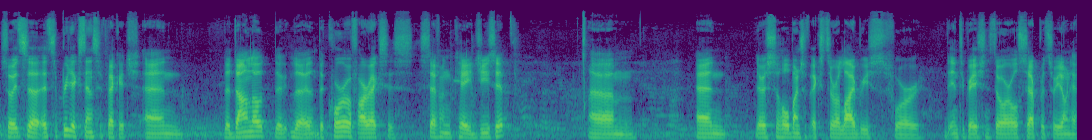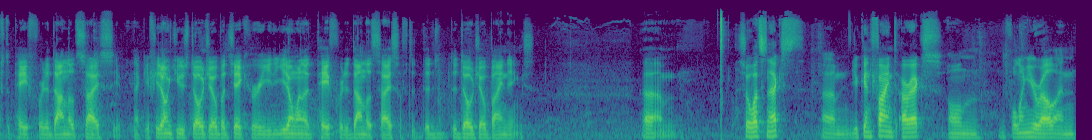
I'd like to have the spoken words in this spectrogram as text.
So it's a, it's a pretty extensive package. And the download, the, the, the core of RX is 7K gzip. Um, and there's a whole bunch of extra libraries for the integrations that are all separate, so you don't have to pay for the download size. Like if you don't use Dojo but jQuery, you don't want to pay for the download size of the, the, the Dojo bindings. Um, so what's next? Um, you can find Rx on the following URL, and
